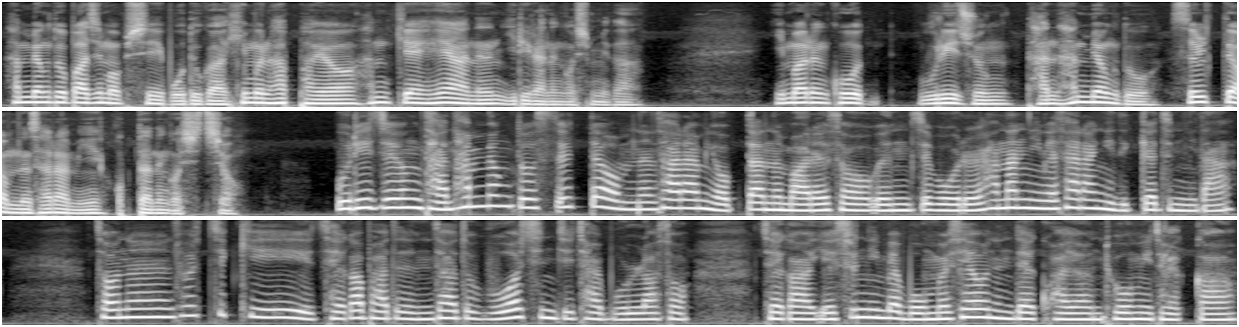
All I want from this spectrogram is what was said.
한 명도 빠짐없이 모두가 힘을 합하여 함께 해야 하는 일이라는 것입니다. 이 말은 곧 우리 중 단 한 명도 쓸데없는 사람이 없다는 것이죠. 우리 중 단 한 명도 쓸데없는 사람이 없다는 말에서 왠지 모를 하나님의 사랑이 느껴집니다. 저는 솔직히 제가 받은 은사도 무엇인지 잘 몰라서 제가 예수님의 몸을 세우는데 과연 도움이 될까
